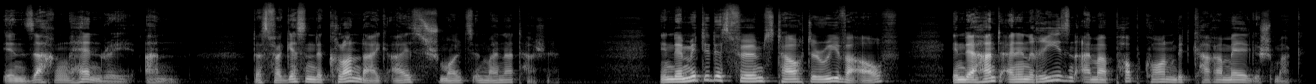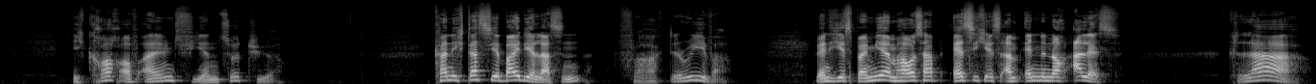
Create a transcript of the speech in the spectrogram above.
in Sachen Henry an. Das vergessene Klondike-Eis schmolz in meiner Tasche. In der Mitte des Films tauchte Reaver auf, in der Hand einen Rieseneimer Popcorn mit Karamellgeschmack. Ich kroch auf allen Vieren zur Tür. Kann ich das hier bei dir lassen? fragte Reaver. Wenn ich es bei mir im Haus hab, esse ich es am Ende noch alles. Klar,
